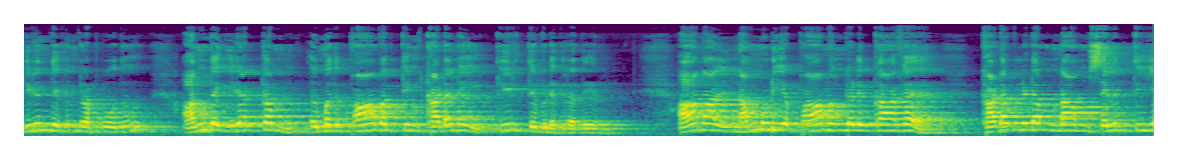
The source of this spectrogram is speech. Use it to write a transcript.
திருந்துகின்ற போது அந்த இரக்கம் எமது பாவத்தின் கடனை தீர்த்து விடுகிறது. ஆனால் நம்முடைய பாவங்களுக்காக கடவுளிடம் நாம் செலுத்திய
